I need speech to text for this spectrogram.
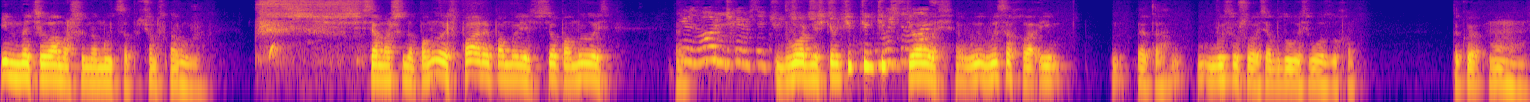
И начала машина мыться, причем снаружи. Вся машина помылась, фары помылись, все помылось. И дворничками все чуть-чуть. Дворничком чик-чик-чик Высохлась? стерлась, вы- высохла и это, высушилась, обдулась воздухом. Такое, м.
